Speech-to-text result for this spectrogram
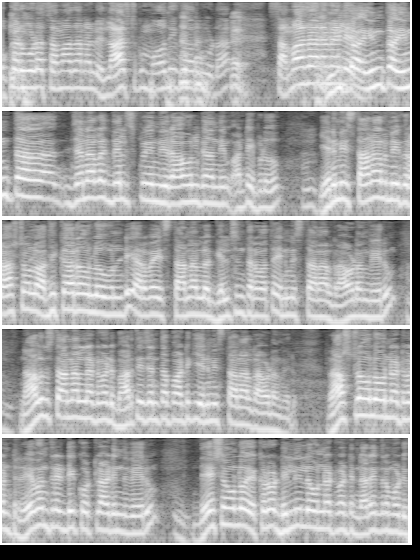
ఒక్కరు కూడా సమాధానం లేదు. లాస్ట్కు మోదీ గారు కూడా సమాధానమే లేదు. ఇంత ఇంత జనాలకు తెలిసిపోయింది రాహుల్ గాంధీ. అంటే ఇప్పుడు ఎనిమిది స్థానాలు మీకు రాష్ట్రంలో అధికారంలో ఉండి అరవై స్థానాల్లో గెలిచిన తర్వాత ఎనిమిది స్థానాలు రావడం వేరు. నాలుగు స్థానాలు ఉన్నటువంటి భారతీయ జనతా పార్టీకి ఎనిమిది స్థానాలు రావడం వేరు. రాష్ట్రంలో ఉన్నటువంటి రేవంత్ రెడ్డి కొట్లాడింది వేరు. దేశంలో ఎక్కడో ఢిల్లీలో ఉన్నటువంటి నరేంద్ర మోడీ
